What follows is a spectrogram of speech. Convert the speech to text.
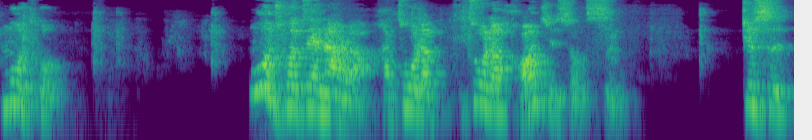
墨脱，墨脱在那儿了，还做了做了好几首诗。就是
